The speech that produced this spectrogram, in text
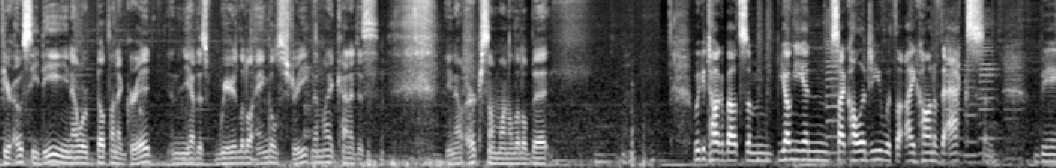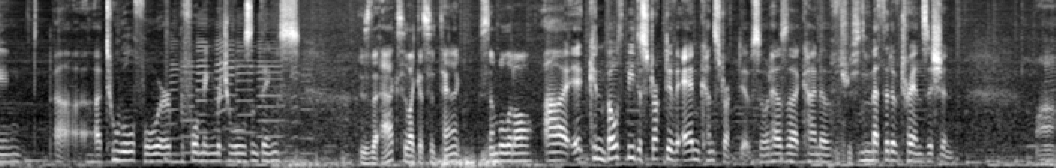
if you're OCD, you know, we're built on a grid, and then you have this weird little angled street that might kind of just, you know, irk someone a little bit. We could talk about some Jungian psychology with the icon of the axe and being uh, a tool for performing rituals and things. Is the axe like a satanic symbol at all? Uh, it can both be destructive and constructive, so it has that kind of method of transition. Wow.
